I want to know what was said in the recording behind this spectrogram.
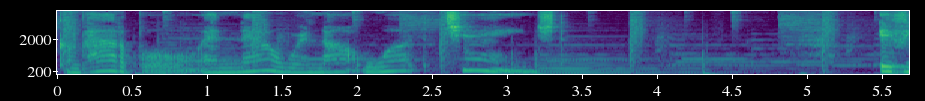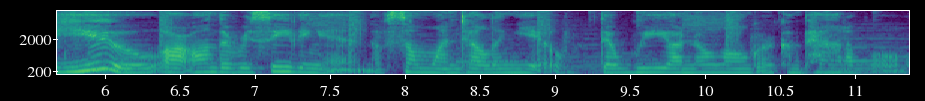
compatible and now we're not, what changed? If you are on the receiving end of someone telling you that we are no longer compatible,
